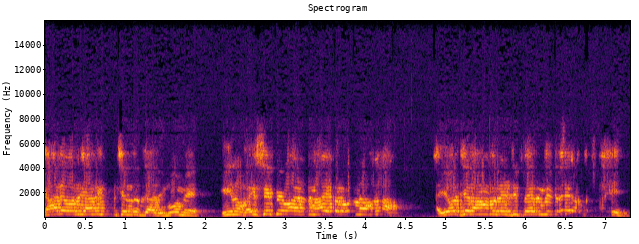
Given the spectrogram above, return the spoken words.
కార్యవర్గానికి చెందుతుంది అది భూమి. ఈయన వైసీపీ వారి నాయకులు నమ్మలా. అయోధ్య రామరెడ్డి పేరు మీదే కడుతున్నాయి.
